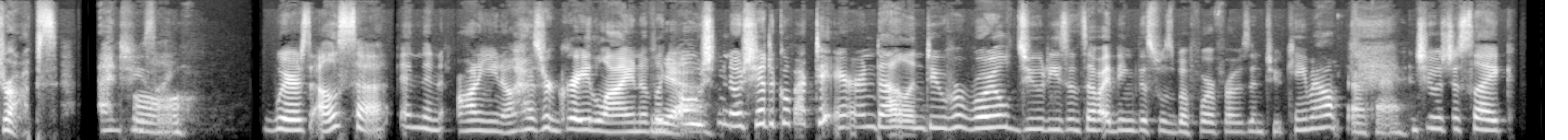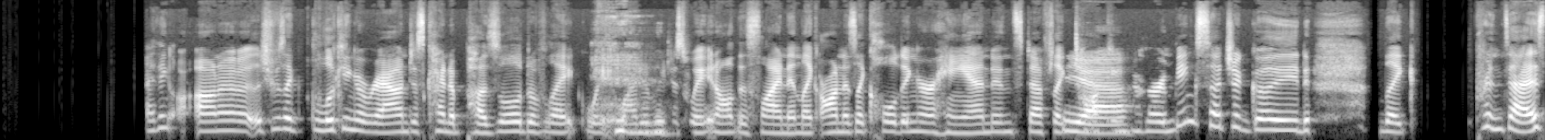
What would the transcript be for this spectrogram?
drops, and she's Aww. like, "Where's Elsa?" And then Anna, you know, has her gray line of like, oh, yeah. "Oh, she, you know, she had to go back to Arendelle and do her royal duties and stuff." I think this was before Frozen Two came out. Okay, and she was just like. I think Anna, she was like looking around, just kind of puzzled of like, wait, why did we just wait in all this line? And like Anna's like holding her hand and stuff, like yeah. talking to her and being such a good, like princess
